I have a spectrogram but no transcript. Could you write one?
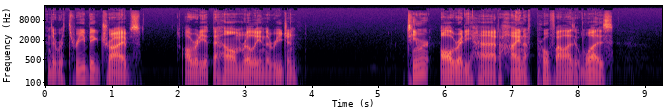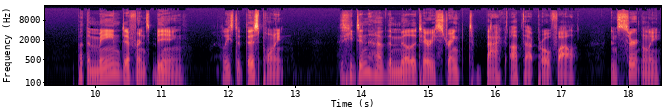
and there were three big tribes already at the helm, really, in the region. Timur already had a high enough profile as it was, but the main difference being, at least at this point, is he didn't have the military strength to back up that profile, and certainly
